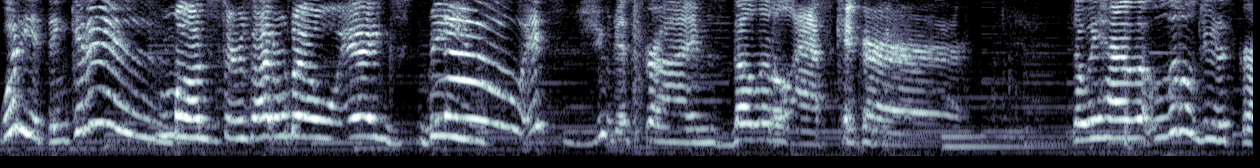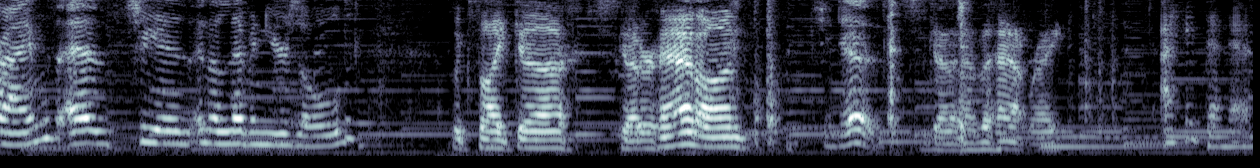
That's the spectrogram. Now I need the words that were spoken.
What do you think it is? Monsters, I don't know. Eggs, beans. No, it's Judith Grimes, the little ass kicker. So we have little Judith Grimes as she is an 11 years old. Looks like uh, she's got her hat on. She does. She's got to have the hat right. I hate that hat.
